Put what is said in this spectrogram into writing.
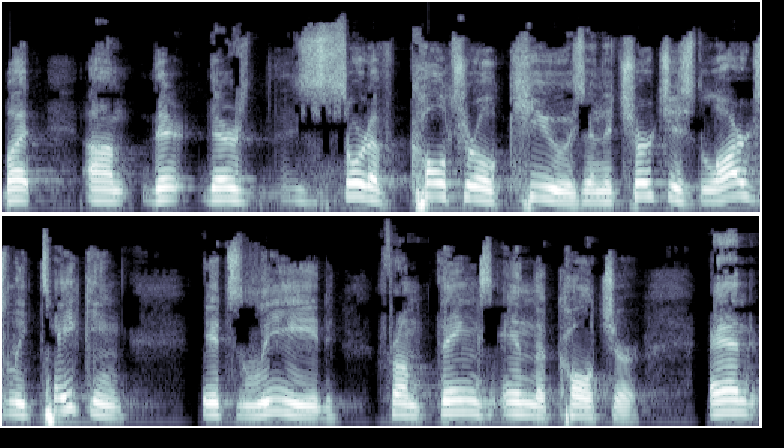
But um, there, there's sort of cultural cues, and the church is largely taking its lead from things in the culture. And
